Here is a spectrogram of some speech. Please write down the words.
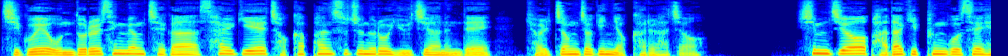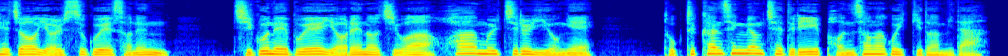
지구의 온도를 생명체가 살기에 적합한 수준으로 유지하는데 결정적인 역할을 하죠. 심지어 바다 깊은 곳의 해저 열수구에서는 지구 내부의 열에너지와 화학물질을 이용해 독특한 생명체들이 번성하고 있기도 합니다.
